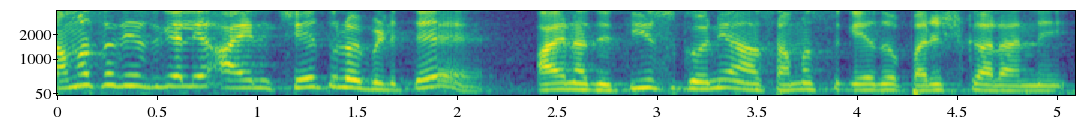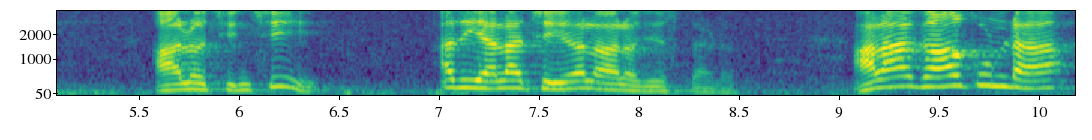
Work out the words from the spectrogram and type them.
సమస్య తీసుకెళ్ళి ఆయన చేతిలో పెడితే ఆయన అది తీసుకొని ఆ సమస్యకి ఏదో పరిష్కారాన్ని ఆలోచించి అది ఎలా చేయాలో ఆలోచిస్తాడు. అలా కాకుండా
